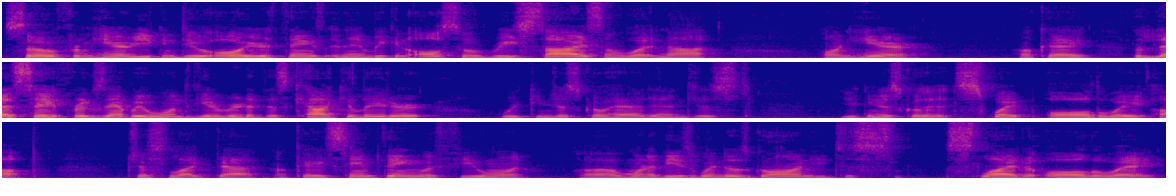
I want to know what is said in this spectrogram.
So from here you can do all your things and then we can also resize and whatnot on here, okay? But let's say, for example, we want to get rid of this calculator. We can just go ahead and just you can just go ahead and swipe all the way up just like that okay? Same thing if you want uh, one of these windows gone you just slide it all the way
